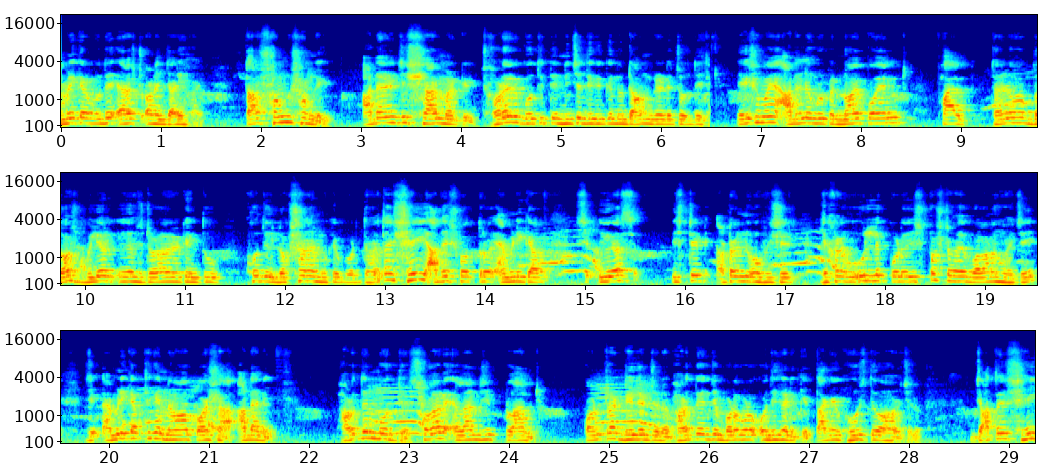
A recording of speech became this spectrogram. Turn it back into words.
আমেরিকার মধ্যে অ্যারেস্ট ওয়ারেন্ট জারি হয়। তার সঙ্গে সঙ্গেই আদানির যে শেয়ার মার্কেট ঝড়ের গতিতে নিচের দিকে কিন্তু ডাউনগ্রেডে চলতে এই সময় আদানি গ্রুপের নয় পয়েন্ট ফাইভ হোক দশ বিলিয়ন ইউএস ডলারের কিন্তু ক্ষতি লোকসানের মুখে পড়তে হয়। তাই সেই আদেশপত্র আমেরিকার ইউএস স্টেট অ্যাটর্নি অফিসের যেখানে উল্লেখ করে স্পষ্টভাবে বলানো হয়েছে যে, আমেরিকার থেকে নেওয়া পয়সা আদানি ভারতের মধ্যে সোলার এনার্জি প্লান্ট কন্ট্রাক্ট ডিলের জন্য ভারতের যে বড় বড় অধিকারীকে তাকে ঘুষ দেওয়া হয়েছিল, যাতে সেই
